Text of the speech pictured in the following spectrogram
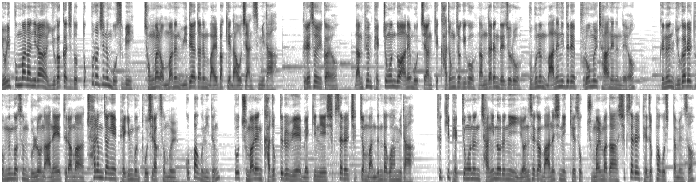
요리뿐만 아니라 육아까지도 똑부러지는 모습이 정말 엄마는 위대하다는 말밖에 나오지 않습니다. 그래서일까요? 남편 백종원도 아내 못지않게 가정적이고 남다른 내조로 부부는 많은 이들의 부러움을 자아내는데요. 그는 육아를 돕는 것은 물론 아내의 드라마 촬영장에 100인분 도시락 선물, 꽃바구니 등 또 주말엔 가족들을 위해 몇 끼니의 식사를 직접 만든다고 합니다. 특히 백종원은 장인어른이 연세가 많으시니 계속 주말마다 식사를 대접하고 싶다면서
